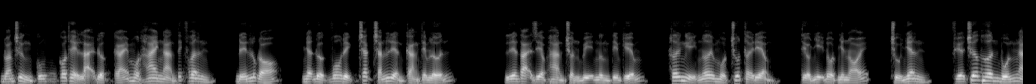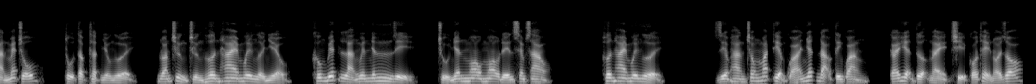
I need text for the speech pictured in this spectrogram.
đoán chừng cũng có thể lại được cái một hai ngàn tích phân, đến lúc đó, nhận được vô địch chắc chắn liền càng thêm lớn. Liền tại diệp hàn chuẩn bị ngừng tìm kiếm, hơi nghỉ ngơi một chút thời điểm, tiểu nhị đột nhiên nói, chủ nhân, phía trước hơn bốn ngàn mét chỗ, tụ tập thật nhiều người, đoán chừng chừng hơn hai mươi người nhiều, không biết là nguyên nhân gì, chủ nhân mau mau đến xem sao. Hơn hai mươi người? Diệp hàn trong mắt tiệm quá nhất đạo tinh quang, cái hiện tượng này chỉ có thể nói rõ,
